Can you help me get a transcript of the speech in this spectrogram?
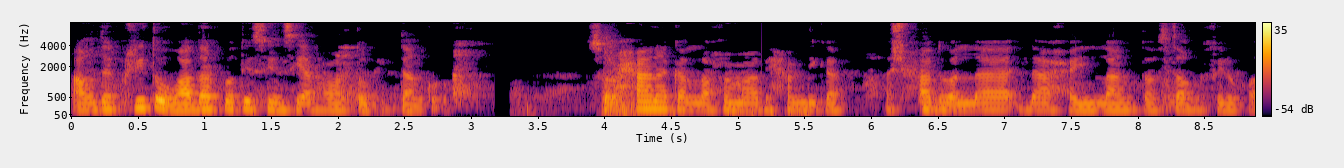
আমাদের কৃত ওয়াদার প্রতি সিনসিয়ার হওয়ার তো দান করুন। সুবহানাকা আল্লাহুম্মা বিহামদিকা, আশহাদু আল্লা ইলাহা ইল্লা আনতা, আস্তাগফিরুকা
